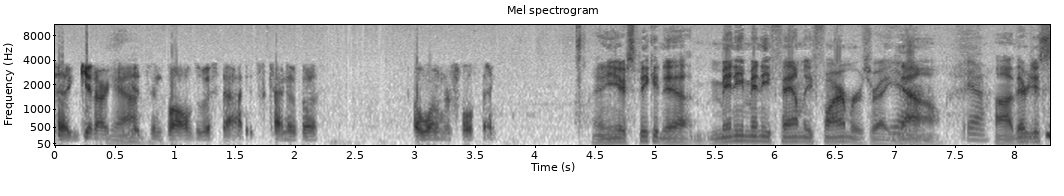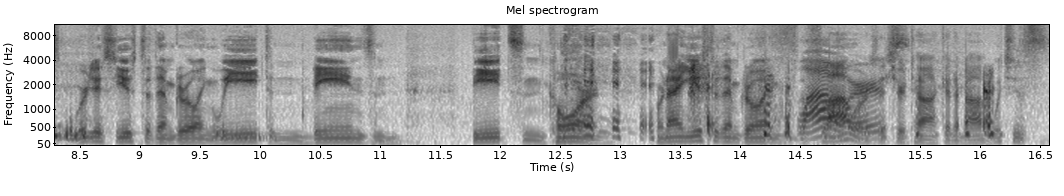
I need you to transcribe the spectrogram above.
So to get our Yeah. kids involved with that is kind of a a wonderful thing. And you're speaking to many, many family farmers right Yeah, now. yeah. Uh, they're just we're just used to them growing wheat and beans and beets and corn. we're not used to them growing the flowers Flowers. that you're talking about, which is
